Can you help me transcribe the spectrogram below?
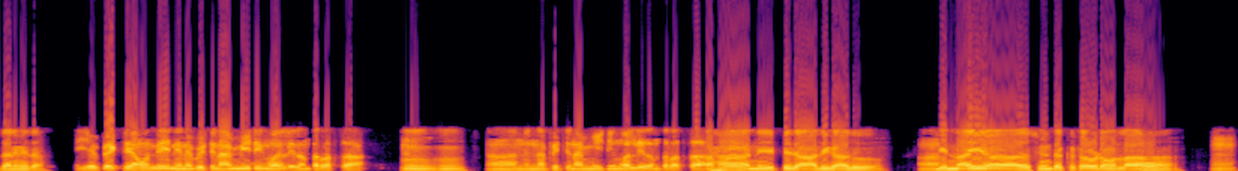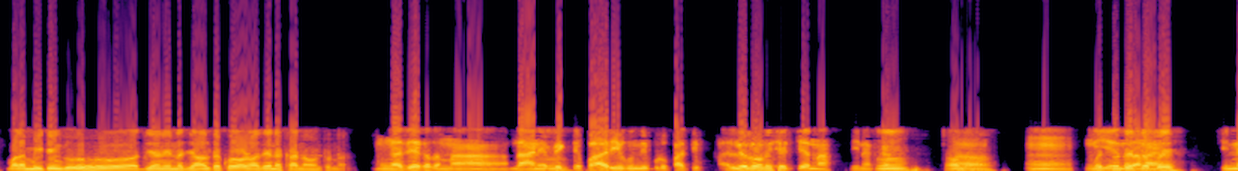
దాని మీద? ఎఫెక్ట్ ఏముంది నిన్న పెట్టిన మీటింగ్ వల్ల ఇదంతా రచ్చ. ఉమ్, ఉమ్. ఆ, నిన్న పెట్టిన మీటింగ్ వల్ల ఇదంతా రచ్చ. ఆహా నేను చెప్పేది అది కాదు. ఆ, నిన్న ఈ, ఆ, సునీతక్క కలవడం వల్ల. మన మీటింగ్ నిన్న జనాలు తక్కువ రావడం అదేనా కారణం అంటున్నా. అదే కదన్నా. దాని ఎఫెక్ట్ భారీగా ఉంది ఇప్పుడు ప్రతి పల్లెలోనూ చర్చ అన్న దీని యొక్క. చిన్న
